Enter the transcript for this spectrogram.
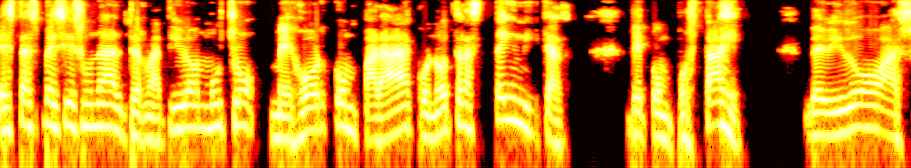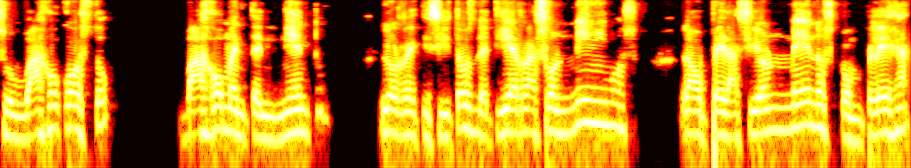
Esta especie es una alternativa mucho mejor comparada con otras técnicas de compostaje debido a su bajo costo, bajo mantenimiento, los requisitos de tierra son mínimos, la operación menos compleja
